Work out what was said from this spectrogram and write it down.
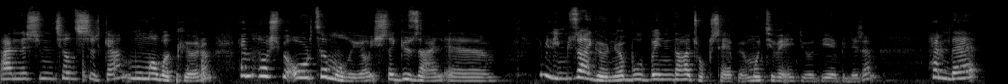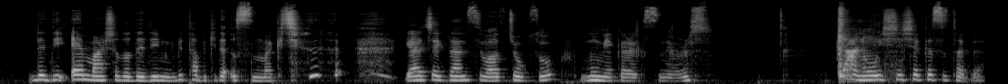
Ben de şimdi çalışırken muma bakıyorum. Hem hoş bir ortam oluyor. İşte güzel e, ne bileyim güzel görünüyor. Bu beni daha çok şey yapıyor, motive ediyor diyebilirim. Hem de dedi en başta da dediğim gibi tabii ki de ısınmak için. Gerçekten Sivas çok soğuk. Mum yakarak ısınıyoruz. Yani o işin şakası tabii.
